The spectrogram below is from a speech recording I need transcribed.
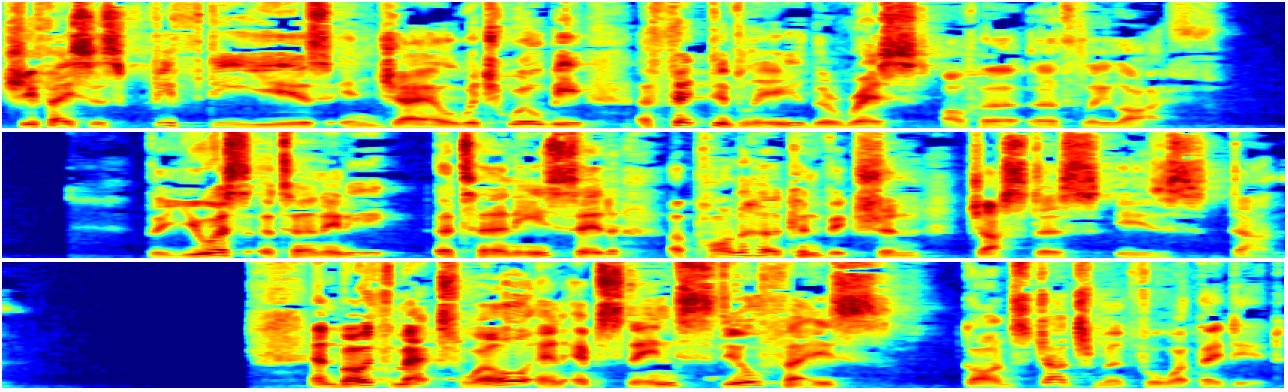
She faces 50 years in jail, which will be effectively the rest of her earthly life. The U.S. attorney, attorney said upon her conviction, justice is done. And both Maxwell and Epstein still face God's judgment for what they did.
